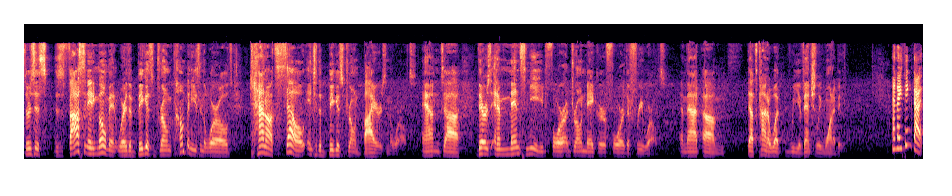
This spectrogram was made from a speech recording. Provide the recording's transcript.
So there's this, this fascinating moment where the biggest drone companies in the world cannot sell into the biggest drone buyers in the world. And uh, there's an immense need for a drone maker for the free world. And that, um, that's kind of what we eventually want to be. And I think that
